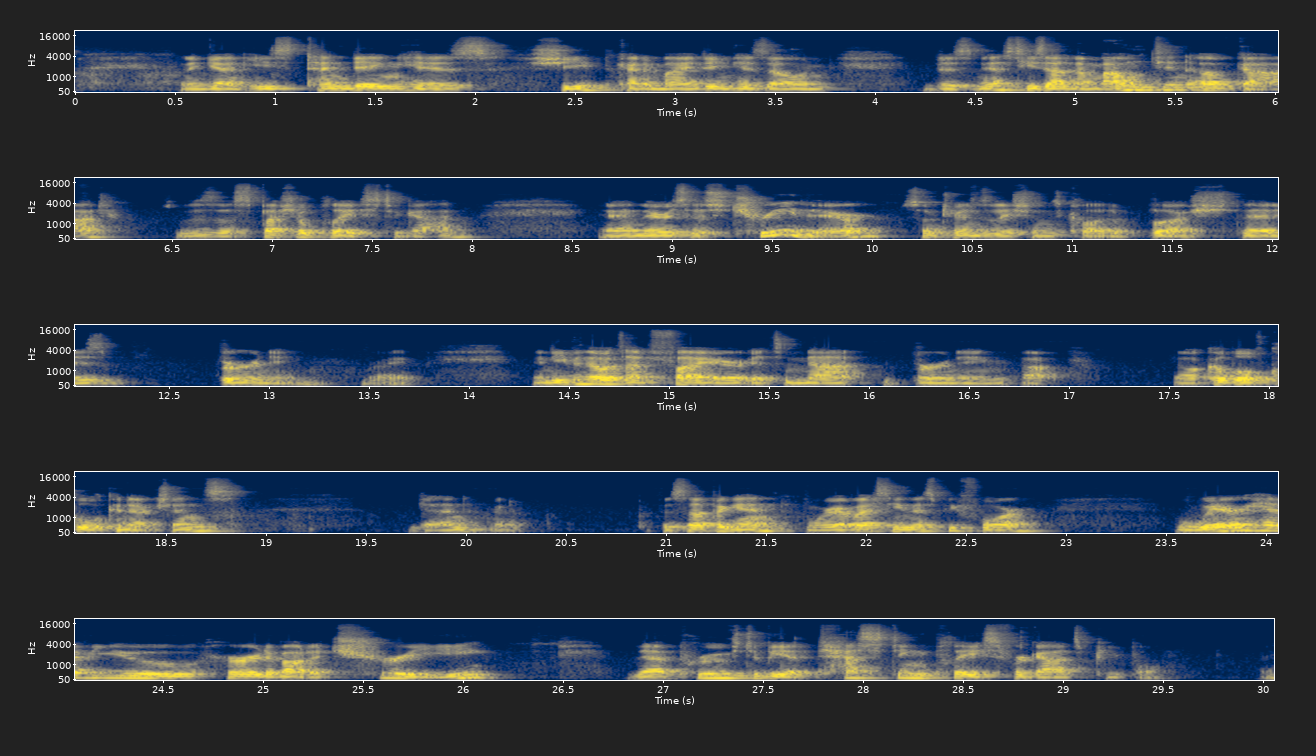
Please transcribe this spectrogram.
And again, he's tending his sheep, kind of minding his own business. He's on the mountain of God. So this is a special place to God. And there's this tree there, some translations call it a bush, that is burning, right? And even though it's on fire, it's not burning up. Now, a couple of cool connections. Again, I'm going to this up again. Where have I seen this before? Where have you heard about a tree that proves to be a testing place for God's people?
